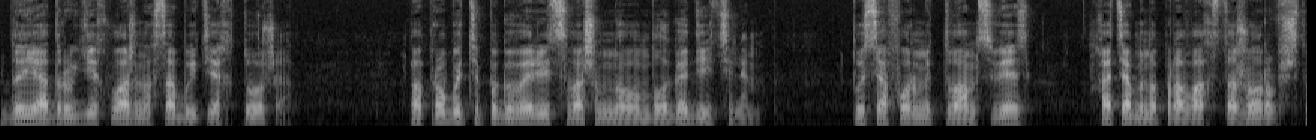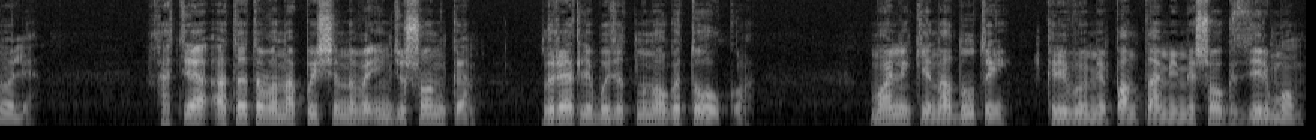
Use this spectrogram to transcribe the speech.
Да и о других важных событиях тоже. Попробуйте поговорить с вашим новым благодетелем. Пусть оформит вам связь, хотя бы на правах стажеров, что ли». Хотя от этого напыщенного индюшонка вряд ли будет много толку. Маленький надутый, кривыми понтами мешок с дерьмом,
